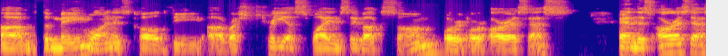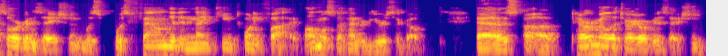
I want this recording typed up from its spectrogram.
Um, the main one is called the uh, Rashtriya Swayamsevak Sangh, or, or RSS. And this RSS organization was, was founded in 1925, almost 100 years ago, as a paramilitary organization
